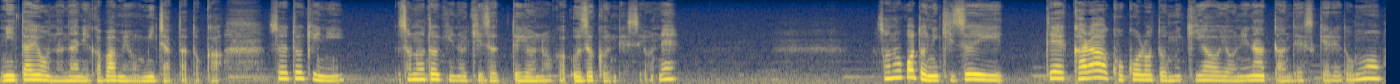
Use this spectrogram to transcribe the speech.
似たような何か場面を見ちゃったとかそういう時にその時の傷っていうのがうずくんですよね。そのことに気づいてから心と向き合うようになったんですけれども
